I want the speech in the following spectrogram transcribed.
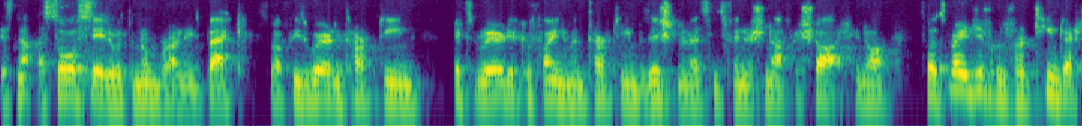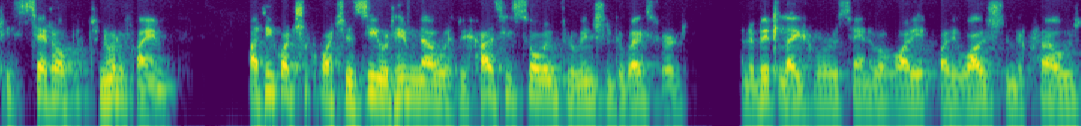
it's not associated with the number on his back. So if he's wearing 13, it's rare you could find him in 13 position unless he's finishing off a shot, you know. So it's very difficult for a team to actually set up to notify him. I think what you, what you'll see with him now is because he's so influential to Wexford, and a bit like we were saying about Wally, Wally Walsh in the crowd,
